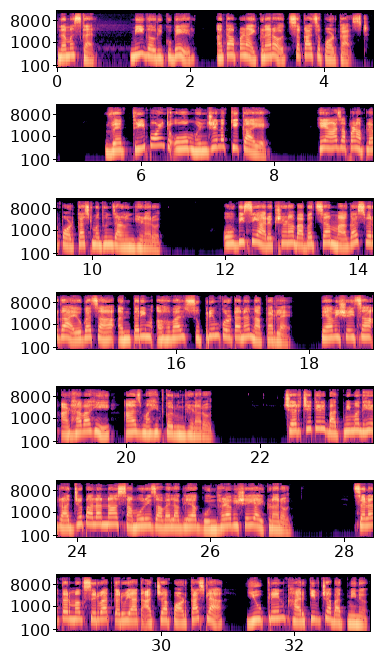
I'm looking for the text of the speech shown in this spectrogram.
नमस्कार मी गौरी कुबेर. आता आपण ऐकणार आहोत सकाळचं podcast web three point O म्हणजे नक्की काय आहे? हे आज आपण आपल्या पॉडकास्टमधून जाणून घेणार आहोत. ओबीसी आरक्षणाबाबतचा मागासवर्ग आयोगाचा अंतरिम अहवाल सुप्रीम कोर्टानं नाकारलाय. त्याविषयीचा आढावाही आज माहीत करून घेणार आहोत. चर्चेतील बातमीमध्ये राज्यपालांना सामोरे जाव्या लागल्या गोंधळाविषयी ऐकणार आहोत. चला तर मग सुरुवात करूयात आजच्या पॉडकास्टला युक्रेन खार्किवच्या बातमीनं.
